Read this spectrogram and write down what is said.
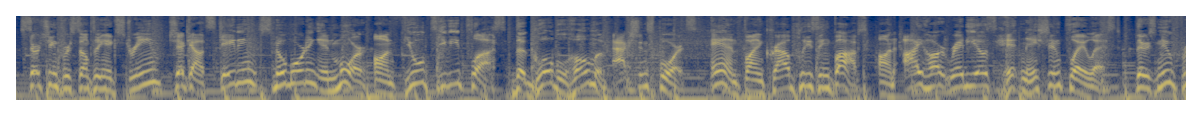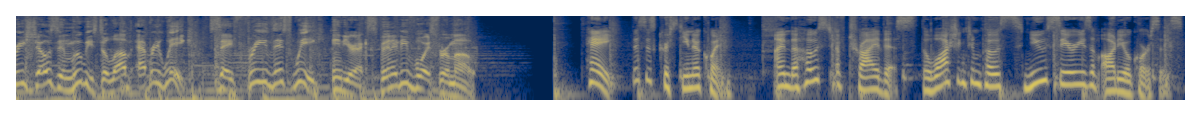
Searching for something extreme? Check out skating, snowboarding, and more on Fuel TV Plus, the global home of action sports. And find crowd-pleasing bops on iHeartRadio's Hit Nation playlist. There's new free shows and movies to love every week. Say free this week in your Xfinity voice remote. Hey, this is Christina Quinn. I'm the host of Try This, the Washington Post's new series of audio courses.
